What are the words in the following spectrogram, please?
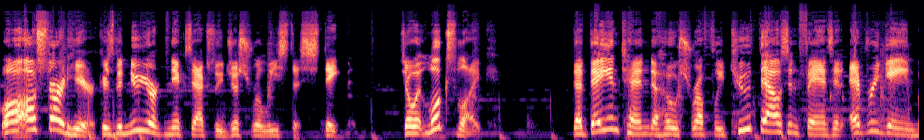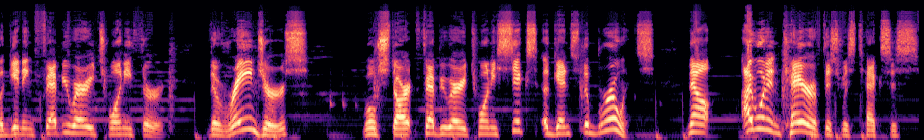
Well, I'll start here because the New York Knicks actually just released a statement. So it looks like that they intend to host roughly 2,000 fans at every game beginning February 23rd. The Rangers will start February 26th against the Bruins. Now, I wouldn't care if this was Texas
